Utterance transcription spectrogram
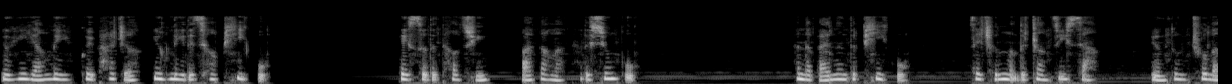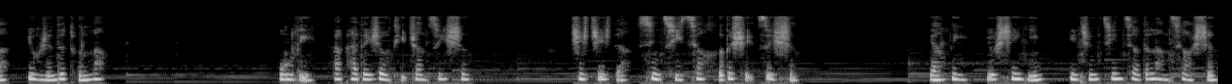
由于杨丽跪趴着用力的翘屁股，黑色的套裙滑到了她的胸部，她那白嫩的屁股，在陈猛的撞击下。涌动出了诱人的臀浪，屋里啪啪的肉体撞击声，吱吱的性气交合的水渍声。杨丽由呻吟变成尖叫的浪叫声，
